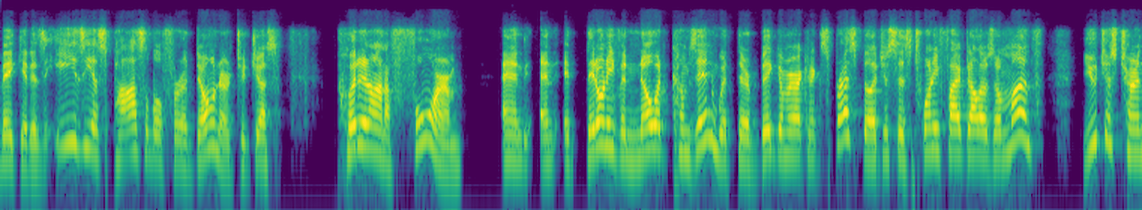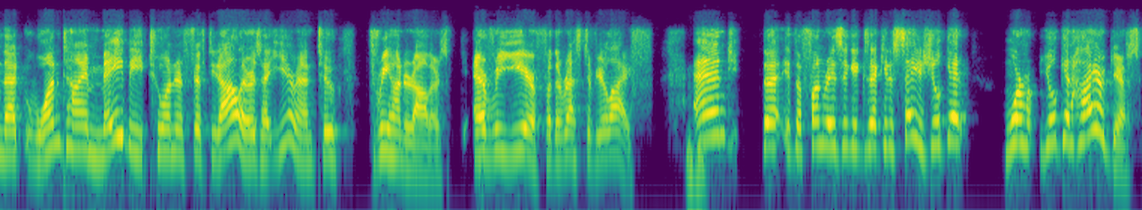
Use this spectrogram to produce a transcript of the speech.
make it as easy as possible for a donor to just put it on a form and and it, they don't even know it comes in with their big american express bill. It just says $25 a month. You just turn that one time maybe $250 at year end to $300 every year for the rest of your life. Mm-hmm. and the, the fundraising executives say is you'll get more you'll get higher gifts.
